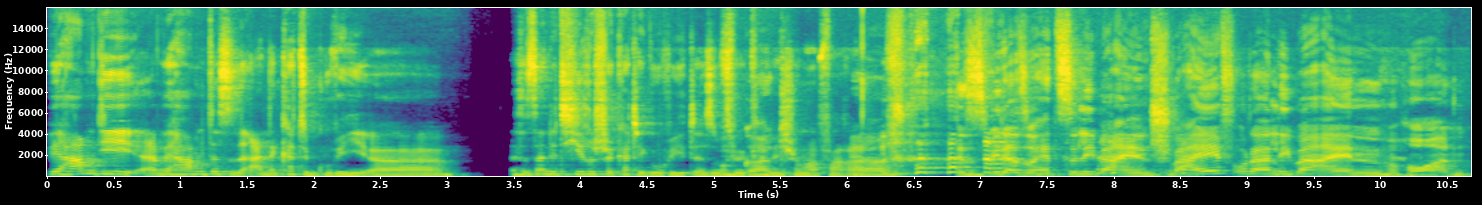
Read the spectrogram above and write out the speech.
wir haben die, äh, wir haben, das ist eine Kategorie, äh, es ist eine tierische Kategorie, da so Oh viel kann Gott. ich schon mal Ja. verraten. Es ist wieder so, hättest du lieber einen Schweif oder lieber ein Horn?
